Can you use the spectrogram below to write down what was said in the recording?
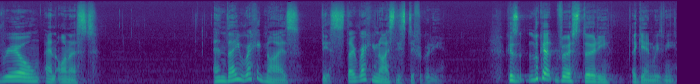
real and honest. And they recognize this. They recognize this difficulty. Because look at verse 30 again with me.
